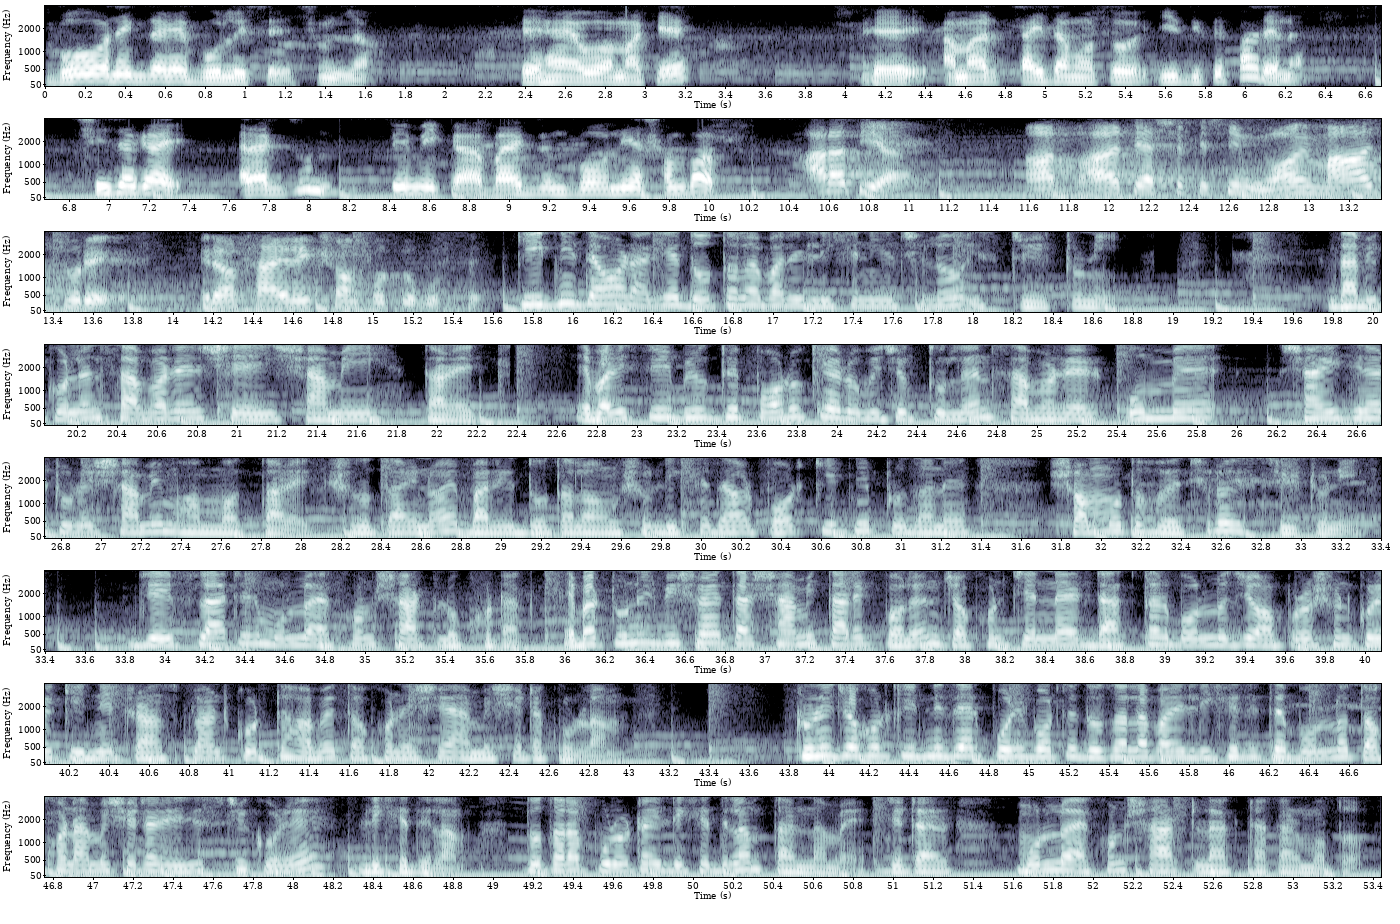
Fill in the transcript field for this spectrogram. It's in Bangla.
বউ অনেক জায়গায় বলেছে শুনলাম। যে হ্যাঁ ও আমাকে এ, আমার চাহিদা মতো ই দিতে পারে না। সেই জায়গায় আর একজন প্রেমিকা বা একজন বউ নেওয়া সম্ভব? আরাতিয়া আর ভাড়াটিয়ার সাথে সে নয় মাস ধরে এরকম শারীরিক সম্পর্ক করছে কিডনি দেওয়ার আগে দোতলা বাড়ি লিখে নিয়েছিল স্ত্রী টুনি। দাবি করলেন সাভারের সেই স্বামী তারেক। এবার স্ত্রীর বিরুদ্ধে পরকীয়ার অভিযোগ তুললেন সাভারের উম্মে শাহিদিনা টুনির স্বামী মোহাম্মদ তারেক। শুধু তাই নয়, বাড়ির দোতলা অংশ লিখে দেওয়ার পর কিডনি প্রদানে সম্মত হয়েছিল স্ত্রী টুনি। যেই ফ্ল্যাটের মূল্য এখন ষাট লক্ষ টাকা। এবার টুনির বিষয়ে তার স্বামী তারেক বলেন, যখন চেন্নাইয়ের ডাক্তার বলল যে অপারেশন করে কিডনি ট্রান্সপ্লান্ট করতে হবে, তখন এসে আমি সেটা করলাম। টুনি যখন কিডনি দেওয়ার পরিবর্তে দোতলা বাড়ি লিখে দিতে বলল, তখন আমি সেটা রেজিস্ট্রি করে লিখে দিলাম। দোতলা পুরোটাই লিখে দিলাম তার নামে, যেটার মূল্য এখন ষাট লাখ টাকার মতো।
